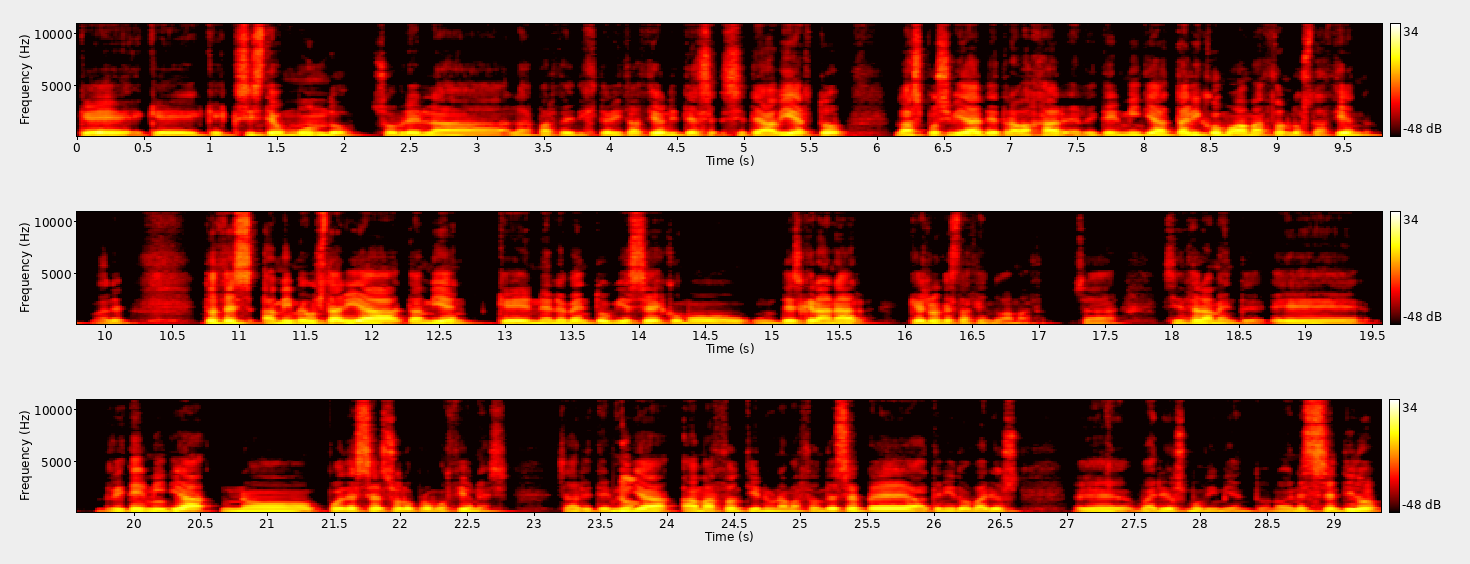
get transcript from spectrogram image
que, que, que existe un mundo sobre la, la parte de digitalización y te, se te ha abierto las posibilidades de trabajar en retail media tal y como Amazon lo está haciendo, ¿vale? Entonces, a mí me gustaría también que en el evento hubiese como un desgranar qué es lo que está haciendo Amazon. O sea, sinceramente, eh, Retail Media no puede ser solo promociones. O sea, Retail Media, Amazon tiene un Amazon DSP, ha tenido varios, eh, varios movimientos. ¿no? En ese sentido,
